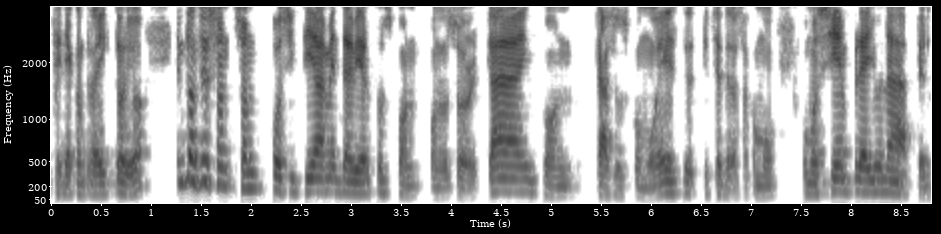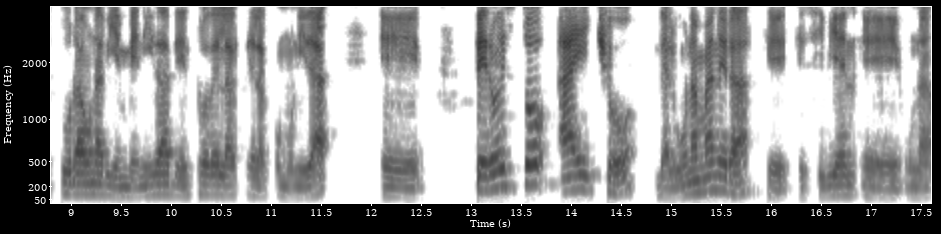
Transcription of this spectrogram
sería contradictorio. Entonces son, son positivamente abiertos con, con los other kind, con casos como este, etcétera. O sea, como, como siempre hay una apertura, una bienvenida dentro de la, de la comunidad. Eh, pero esto ha hecho de alguna manera, que, si bien eh, una,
